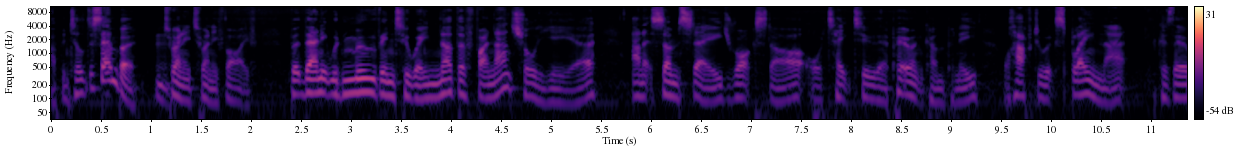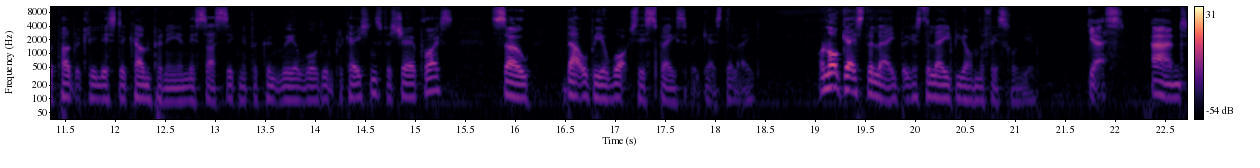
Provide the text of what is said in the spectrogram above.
up until December hmm. 2025. But then it would move into another financial year And at some stage, Rockstar or Take Two, their parent company, will have to explain that because they're a publicly listed company and this has significant real world implications for share price. So that will be a watch this space if it gets delayed. Or not gets delayed, but gets delayed beyond the fiscal year. Yes. And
